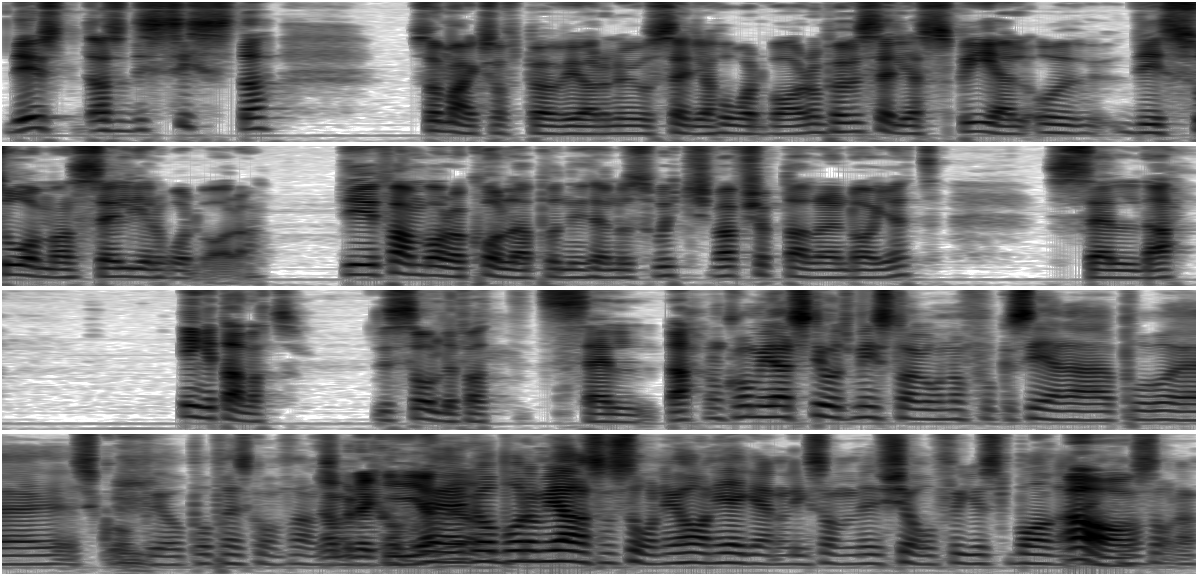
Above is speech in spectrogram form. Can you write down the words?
Det är just, alltså det sista som Microsoft behöver göra nu är att sälja hårdvara, de behöver sälja spel och det är så man säljer hårdvara. Det är fan bara att kolla på Nintendo Switch, varför köpte alla den dag ett? Zelda. Inget annat Det sålde för att Zelda De kommer göra ett stort misstag om de fokuserar på eh, Scorpio på Ja presskonferensen. men det kommer Ja. de Eh, göra. Då borde de göra som Sony, ha en egen liksom, show för just bara Ja. den konsolen.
